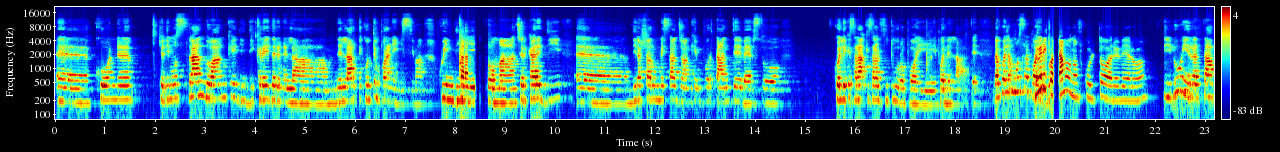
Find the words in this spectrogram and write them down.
eh, con, cioè dimostrando anche di, di credere nella, nell'arte contemporaneissima. Quindi, certo. insomma, cercare di, eh, di, lasciare un messaggio anche importante verso quelli che sarà, che sarà il futuro poi, poi dell'arte. Da quella mostra poi... Noi ricordiamo uno scultore, vero? Sì, lui in realtà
